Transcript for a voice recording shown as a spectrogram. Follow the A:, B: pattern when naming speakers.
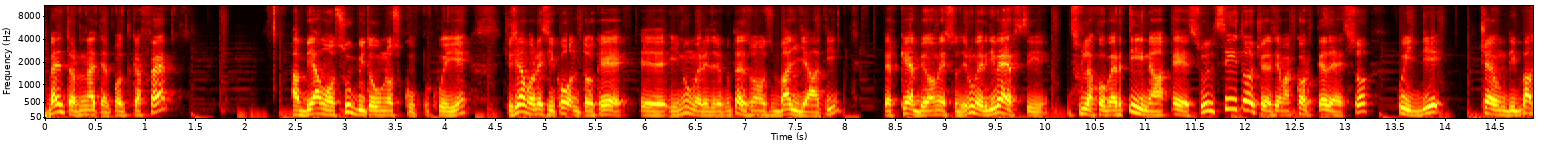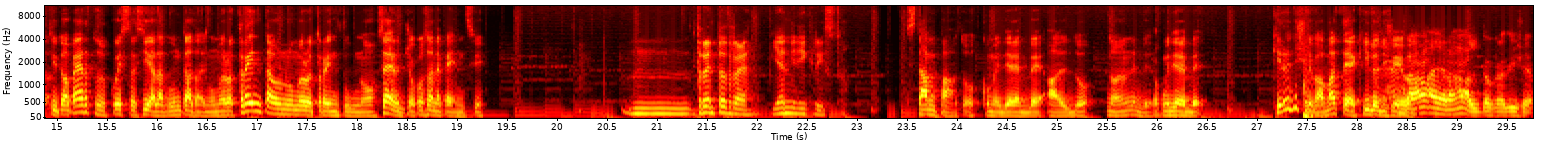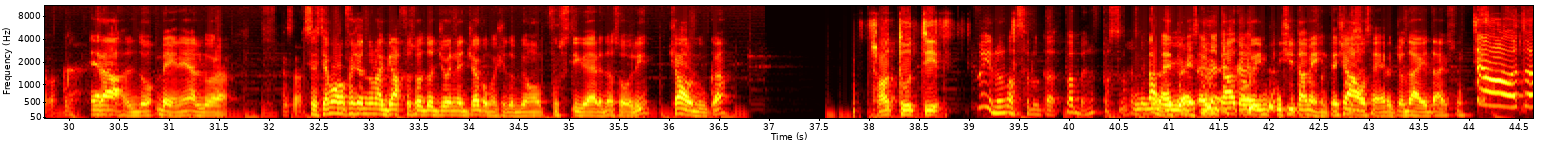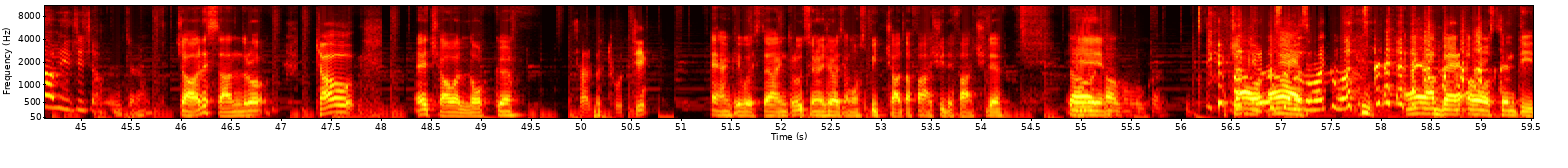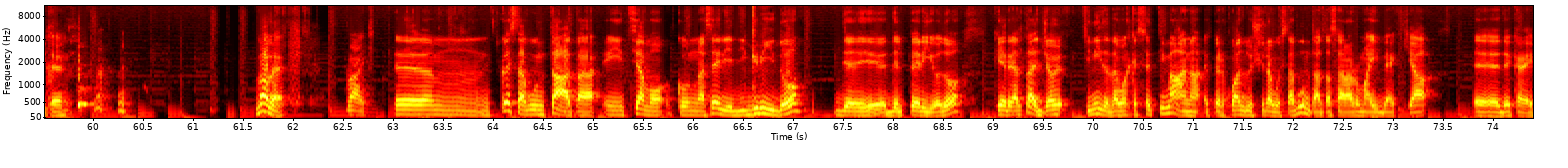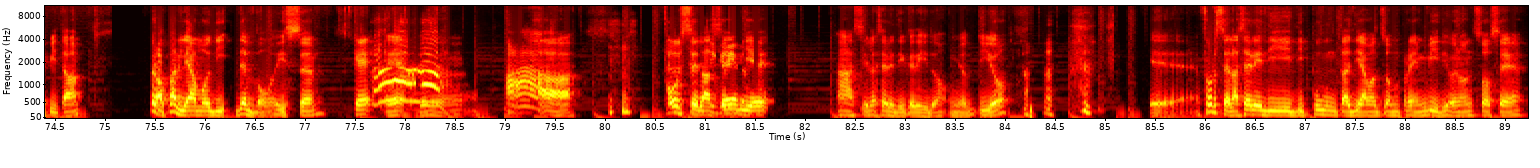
A: Bentornati al Podcaffè. Abbiamo subito uno scoop qui. Ci siamo resi conto che eh, i numeri delle puntate sono sbagliati perché abbiamo messo dei numeri diversi sulla copertina e sul sito, ce ne siamo accorti adesso, quindi c'è un dibattito aperto su questa sia la puntata numero 30 o numero 31. Sergio, cosa ne pensi?
B: Mm, 33, gli anni di Cristo.
A: Stampato, come direbbe Aldo. No, non è vero, come direbbe... Chi lo diceva? Matteo, chi lo diceva?
C: Era, era Aldo che lo diceva.
A: Era Aldo. Bene, allora.
C: Esatto.
A: Se stiamo facendo una gaffa su Aldo Giovanni e Giacomo ci dobbiamo fustigare da soli. Ciao Luca.
D: Ciao a tutti.
B: Ma io non ho salutato, va bene, posso...
C: Nemmeno
A: Vabbè, tu hai salutato implicitamente. Ciao Sergio, dai, dai, su.
B: Ciao, ciao amici, ciao.
A: Ciao, Ciao Alessandro
D: Ciao.
A: e ciao Alloc.
D: Salve a tutti.
A: E anche questa introduzione ce la siamo spicciata facile, facile.
C: Ciao,
A: E-
C: ciao comunque.
B: Infatti
A: Ciao,
B: non
A: ah,
B: so manco Matteo.
A: Eh vabbè, oh, sentite. Vabbè,
C: Vai.
A: ehm, questa puntata iniziamo con una serie di grido de- del periodo che in realtà è già finita da qualche settimana e per quando uscirà questa puntata sarà ormai vecchia, eh, decrepita. Però parliamo di The Voice, che
B: Ah!
A: è... eh, ah! Forse la serie... Ah sì, la serie di grido, oh mio Dio. Eh, forse è la serie di, di punta di Amazon Prime Video, non so se...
